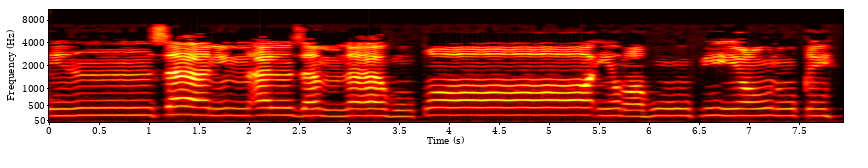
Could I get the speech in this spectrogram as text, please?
إنسان ألزمناه طائره في عنقه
